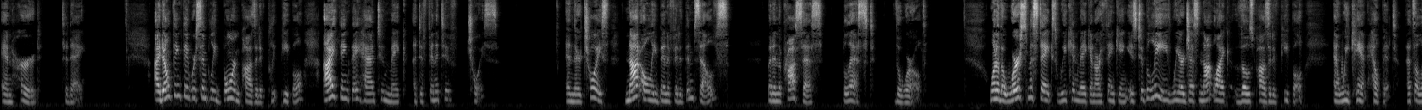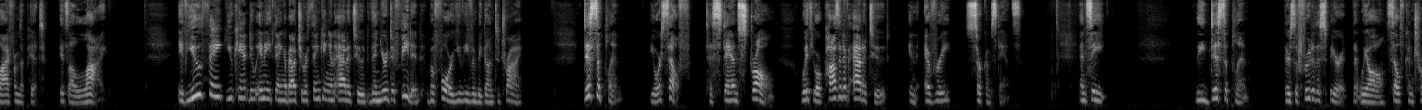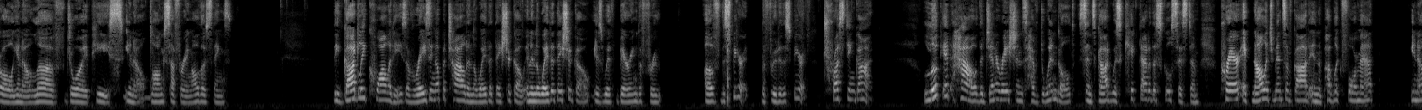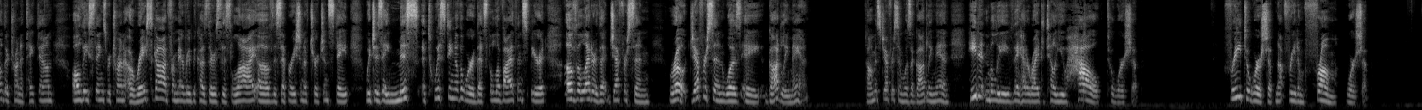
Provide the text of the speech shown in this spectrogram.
and heard today. I don't think they were simply born positive people. I think they had to make a definitive choice. And their choice not only benefited themselves, but in the process blessed the world. One of the worst mistakes we can make in our thinking is to believe we are just not like those positive people and we can't help it. That's a lie from the pit. It's a lie. If you think you can't do anything about your thinking and attitude, then you're defeated before you've even begun to try. Discipline yourself to stand strong with your positive attitude in every circumstance. And see, the discipline, there's the fruit of the spirit that we all self control, you know, love, joy, peace, you know, long suffering, all those things the godly qualities of raising up a child in the way that they should go. And in the way that they should go is with bearing the fruit of the Spirit, the fruit of the Spirit, trusting God. Look at how the generations have dwindled since God was kicked out of the school system. Prayer, acknowledgments of God in the public format. You know, they're trying to take down all these things. We're trying to erase God from every because there's this lie of the separation of church and state, which is a mis a twisting of the word. That's the Leviathan spirit of the letter that Jefferson wrote. Jefferson was a godly man. Thomas Jefferson was a godly man. He didn't believe they had a right to tell you how to worship. Free to worship, not freedom from worship.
